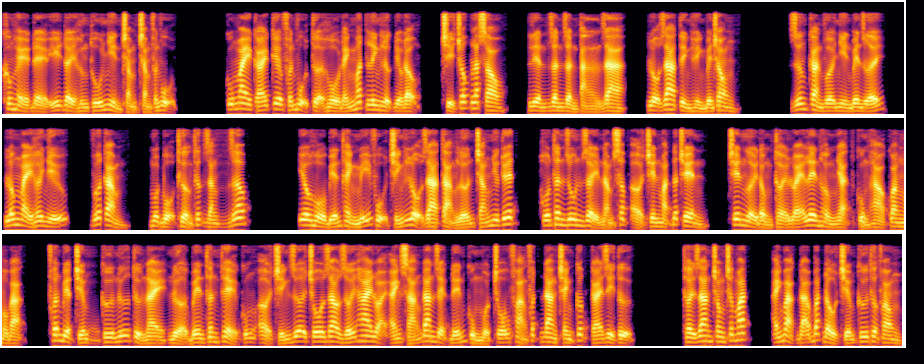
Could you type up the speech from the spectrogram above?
không hề để ý đầy hứng thú nhìn chằm chằm phấn vụ. Cũng may cái kia phấn vụ tựa hồ đánh mất linh lực điều động, chỉ chốc lát sau, liền dần dần tản ra, lộ ra tình hình bên trong. Dương càn vừa nhìn bên dưới, lông mày hơi nhíu vớt cằm, một bộ thưởng thức răng rớp. Yêu hồ biến thành mỹ phụ chính lộ ra tảng lớn trắng như tuyết hôn thân run dậy nằm sấp ở trên mặt đất trên trên người đồng thời lóe lên hồng nhạt cùng hào quang màu bạc, phân biệt chiếm cư nữ tử này, nửa bên thân thể cũng ở chính giữa chỗ giao giới hai loại ánh sáng đan dệt đến cùng một chỗ phảng phất đang tranh cướp cái gì tự. Thời gian trong trước mắt, ánh bạc đã bắt đầu chiếm cứ thượng phong,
